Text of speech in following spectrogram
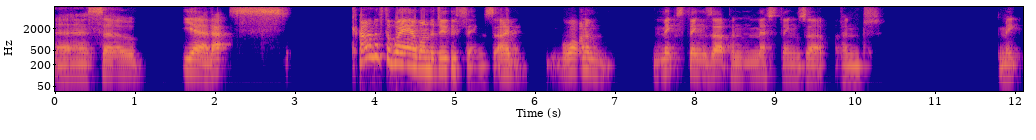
uh, so yeah that's kind of the way i want to do things. I want to mix things up and mess things up and make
